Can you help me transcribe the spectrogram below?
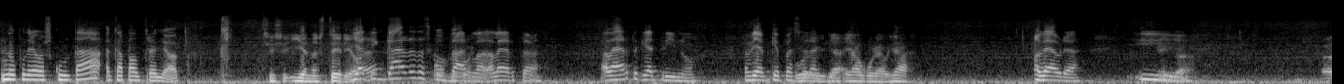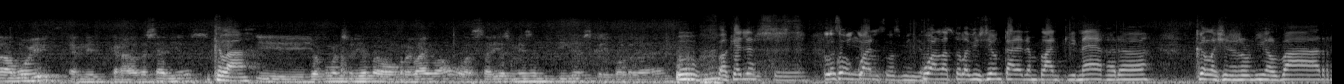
no ho podreu escoltar a cap altre lloc. Sí, sí, i en estèreo, Ja eh? tinc ganes Oh, d'escoltar-la, vergonya. alerta. Alerta que hi ha trino. Aviam què passarà Ui, aquí. ja, ja ho veureu, ja. A veure, i... Vinga. Avui hem dit que anava de sèries Clar. i jo començaria per al revival, les sèries més antigues que hi pot haver. Uf, aquelles... Les quan, millors, quan, les millors. quan la televisió encara era en blanc i negre, que la gent es reunia al bar,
